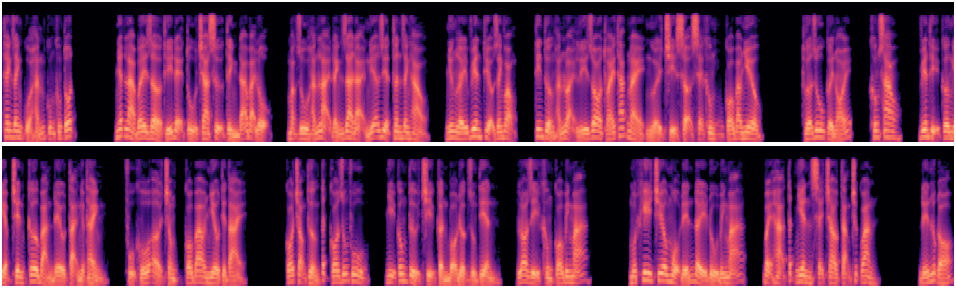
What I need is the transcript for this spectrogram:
thanh danh của hắn cũng không tốt. Nhất là bây giờ thí đệ tù tra sự tình đã bại lộ, mặc dù hắn lại đánh ra đại nghĩa diệt thân danh hào, nhưng lấy viên thiệu danh vọng, tin tưởng hắn loại lý do thoái thác này người chỉ sợ sẽ không có bao nhiêu hứa du cười nói, không sao, viên thị cơ nghiệp trên cơ bản đều tại nghiệp thành, phủ khố ở trong có bao nhiêu tiền tài? Có trọng thưởng tất có dũng phu, nhị công tử chỉ cần bỏ được dùng tiền, lo gì không có binh mã. Một khi chiêu mộ đến đầy đủ binh mã, bệ hạ tất nhiên sẽ trao tặng chức quan. Đến lúc đó,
